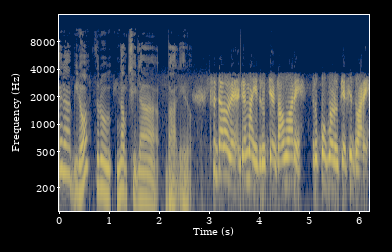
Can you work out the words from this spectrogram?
အဲ့ဒါပြီးတော့သူတို့နောက်ချီလာပါလေတော့ဖြစ်တော့လေအကျမကြီးတို့ပြန်ကောင်းသွားတယ်တို့ပုံမှန်လို့ပြန်ဖြစ်သွားတယ်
